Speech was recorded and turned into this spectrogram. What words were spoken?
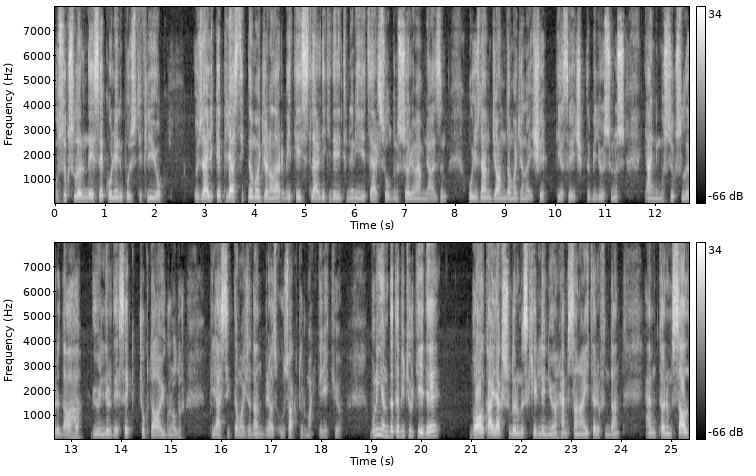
Musluk sularında ise koloni pozitifliği yok. Özellikle plastik damacanalar ve tesislerdeki denetimlerin yetersiz olduğunu söylemem lazım. O yüzden cam damacana işi piyasaya çıktı biliyorsunuz. Yani musluk suları daha güvenilir desek çok daha uygun olur. Plastik damacadan biraz uzak durmak gerekiyor. Bunun yanında tabii Türkiye'de doğal kaynak sularımız kirleniyor. Hem sanayi tarafından hem tarımsal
